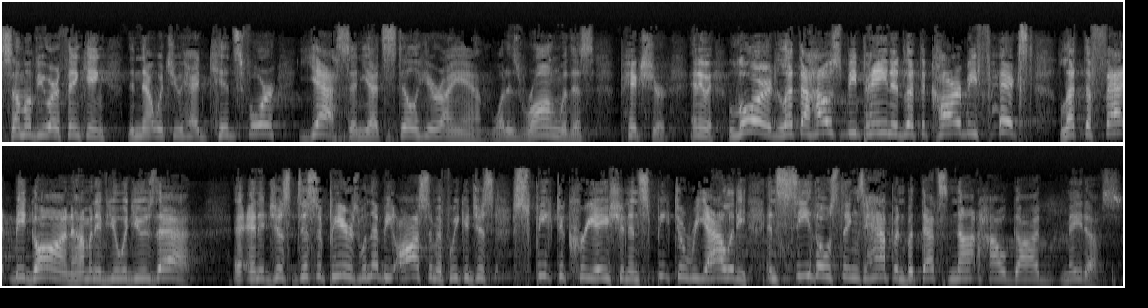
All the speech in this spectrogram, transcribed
Some of you are thinking, isn't that what you had kids for? Yes, and yet still here I am. What is wrong with this picture? Anyway, Lord, let the house be painted, let the car be fixed, let the fat be gone. How many of you would use that? And it just disappears. Wouldn't that be awesome if we could just speak to creation and speak to reality and see those things happen? But that's not how God made us.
